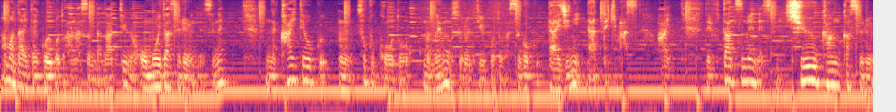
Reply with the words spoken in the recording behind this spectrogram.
あまあ大体こういうこと話すんだなっていうのは思い出せれるんですね。書いておく、うん、即行動、まあ、メモするっていうことがすごく大事になってきます。はい、で2つ目ですね。習慣化する。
